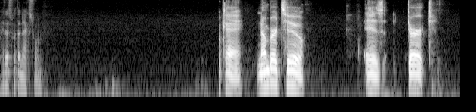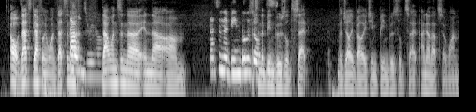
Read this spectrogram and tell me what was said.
Hit us with the next one. Okay, number two is dirt. Oh, that's definitely one. That's in That the one's real. that one's in the in the um That's in the Bean Boozled. that's in the Bean Boozled set. The Jelly Belly Jean- Bean Boozled set. I know that's the one.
